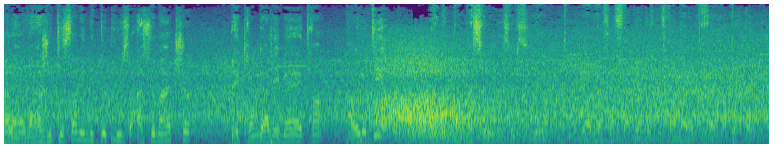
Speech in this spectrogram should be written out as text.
Alors, on va rajouter 5 minutes de plus à ce match. Les 30 derniers mètres. Ah oui, le tir Il ne pas passer loin, celle-ci. Va s'en sort bien parce que c'est un ballon très important.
